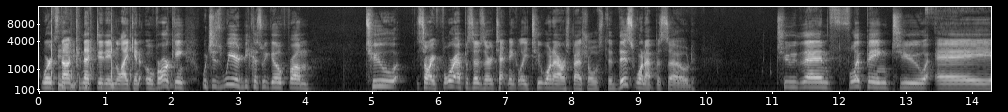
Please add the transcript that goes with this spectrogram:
where it's not connected in like an overarching, which is weird because we go from two sorry, four episodes that are technically two one hour specials to this one episode to then flipping to a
